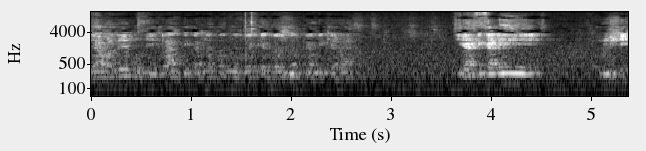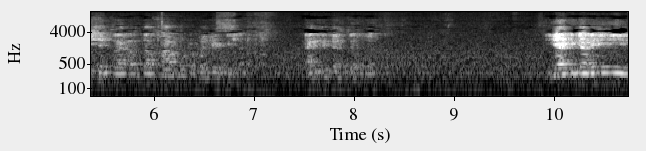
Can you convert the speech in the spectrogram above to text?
ज्यामध्ये मोठी क्रांती करण्याचा निर्णय केंद्र सरकारने केला. आहे या ठिकाणी कृषी क्षेत्राकरता फार मोठं बजेट दिलं आहे या ठिकाणी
